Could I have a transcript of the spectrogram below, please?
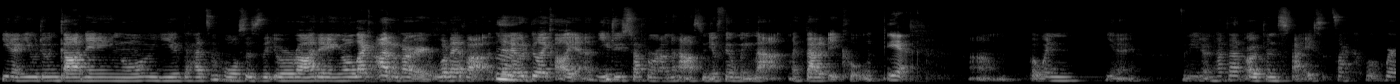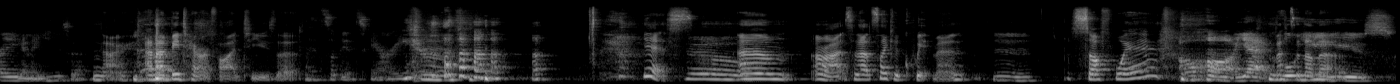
you know you were doing gardening, or you had some horses that you were riding, or like I don't know whatever, then it would be like oh yeah, you do stuff around the house and you're filming that, like that'd be cool. Yeah, Um, but when you know when you don't have that open space, it's like well, where are you gonna use it? no, and I'd be terrified to use it. It's a bit scary. Yes. oh. Um. All right. So that's like equipment, Mm. software. Oh yeah, That's another- you use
